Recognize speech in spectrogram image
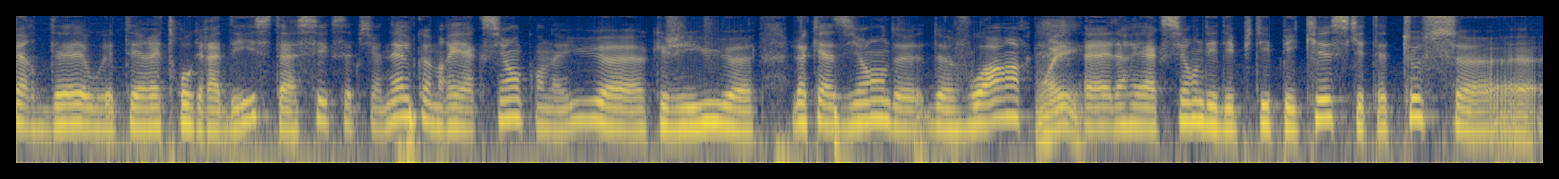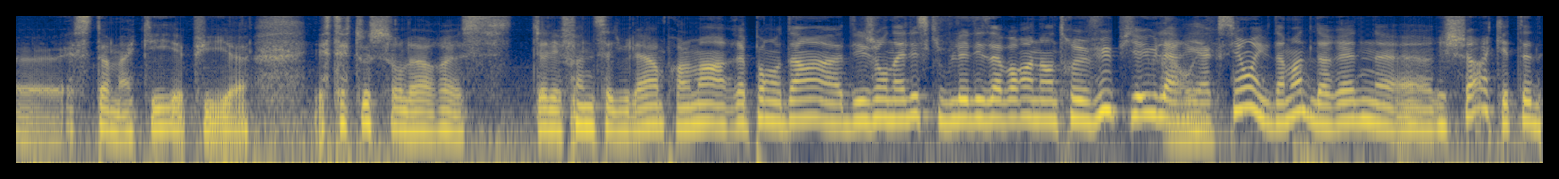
perdait ou était rétrogradé. C'était assez exceptionnel comme réaction qu'on a eu, euh, que j'ai eu euh, l'occasion de, de voir. Oui. Euh, la réaction des députés péquistes qui étaient tous estomaqués et puis étaient tous sur leur téléphone cellulaire, probablement en répondant à des journalistes qui voulaient les avoir en entrevue. Puis il y a eu la Ah oui. réaction, évidemment, de Lorraine Richard, qui était de,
